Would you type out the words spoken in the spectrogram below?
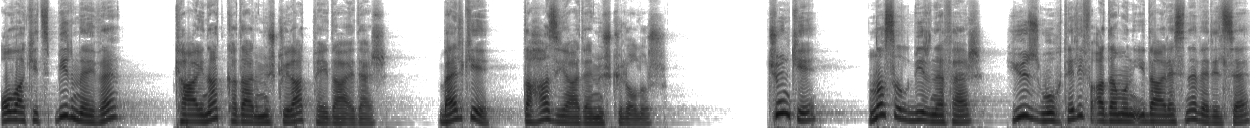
O vakit bir meyve kainat kadar müşkülat peyda eder. Belki daha ziyade müşkül olur. Çünkü nasıl bir nefer yüz muhtelif adamın idaresine verilse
